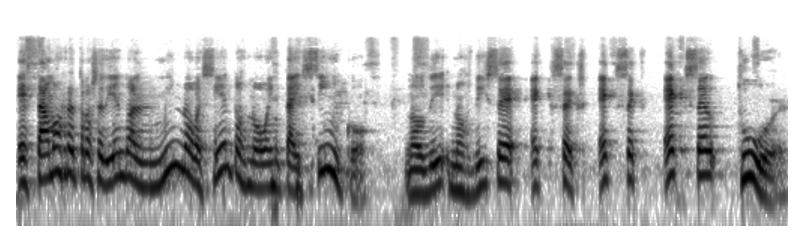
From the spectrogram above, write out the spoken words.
estamos retrocediendo al 1995, nos, di, nos dice Excel, Excel, Excel Tour.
